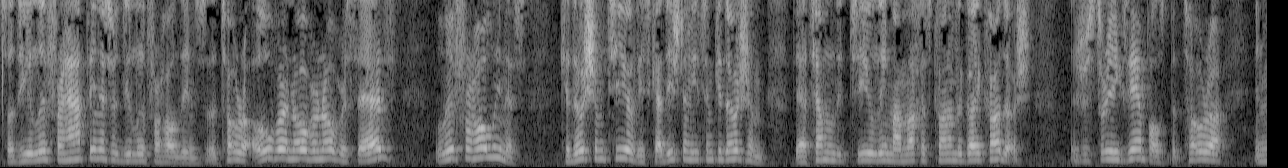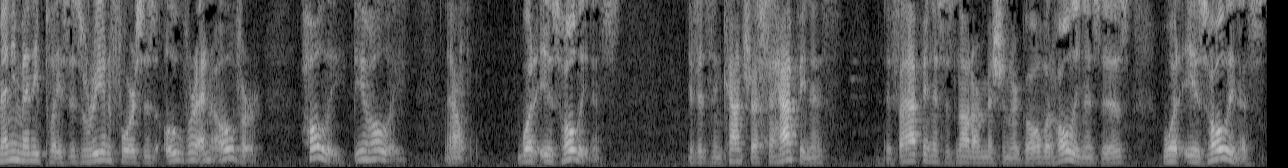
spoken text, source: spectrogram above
So, do you live for happiness or do you live for holiness? So the Torah over and over and over says, live for holiness. Kedoshim tiyu, viskadishna visim kedoshim, v'atem tiyu li mamlachas konim v'goy kadosh. There's just three examples, but Torah in many, many places reinforces over and over, holy, be holy. Now, what is holiness? If it's in contrast to happiness, if happiness is not our mission or goal, but holiness is, what is holiness?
